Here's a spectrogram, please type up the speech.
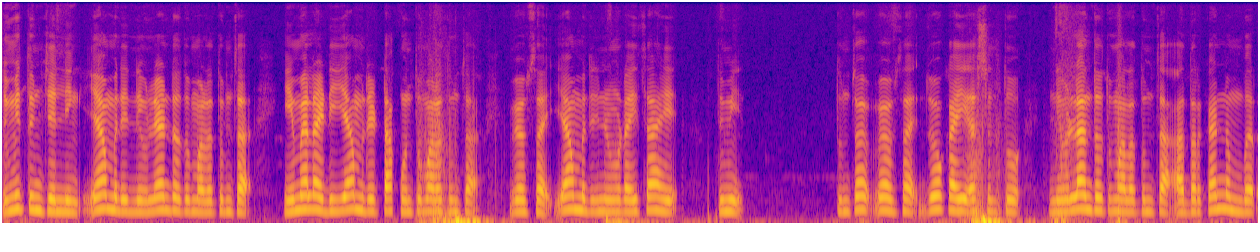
तुम्ही तुमचे लिंक यामध्ये निवडल्यानंतर तुम्हाला तुमचा ईमेल आय डी यामध्ये टाकून तुम्हाला तुमचा व्यवसाय यामध्ये निवडायचा आहे. तुम्ही तुमचा व्यवसाय जो काही असेल तो निवडल्यानंतर तुम्हाला तुमचा आधार कार्ड नंबर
